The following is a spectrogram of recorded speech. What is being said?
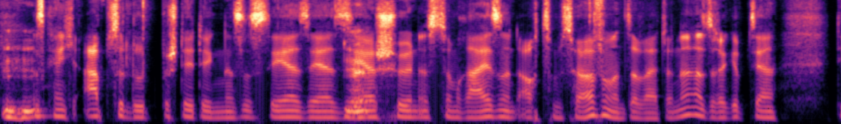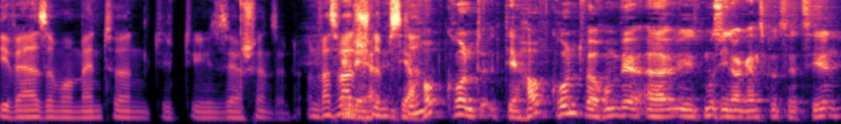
mhm. das kann ich absolut bestätigen, dass es sehr, sehr, sehr ja. schön ist zum Reisen und auch zum Surfen und so weiter. Ne? Also da gibt's ja diverse Momente, die, die sehr schön sind. Und was war ja, das Schlimmste? Der Hauptgrund, der Hauptgrund, warum wir, äh, muss ich noch ganz kurz erzählen,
